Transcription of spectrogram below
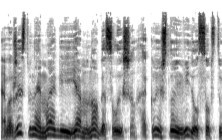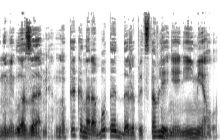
О божественной магии я много слышал, а кое-что и видел собственными глазами, но как она работает, даже представления не имел.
